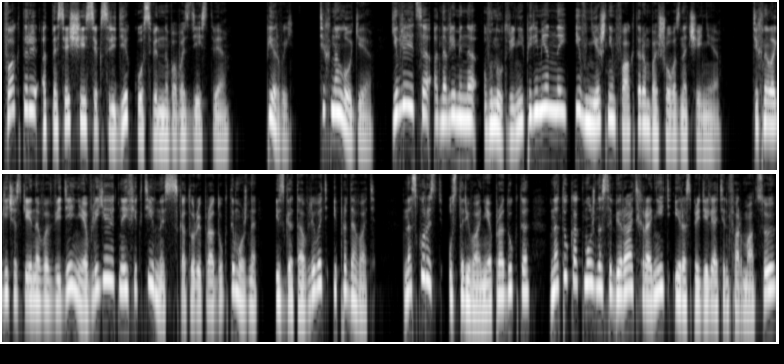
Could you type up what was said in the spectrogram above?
Факторы, относящиеся к среде косвенного воздействия. Первый. Технология является одновременно внутренней переменной и внешним фактором большого значения. Технологические нововведения влияют на эффективность, с которой продукты можно изготавливать и продавать, на скорость устаревания продукта, на то, как можно собирать, хранить и распределять информацию,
